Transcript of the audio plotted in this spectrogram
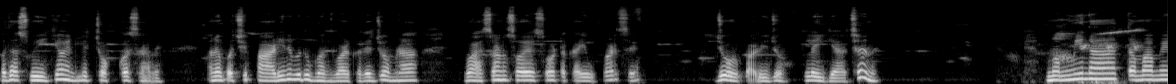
બધા સૂઈ ગયા એટલે ચોક્કસ આવે. અને પછી પાડીને બધું ગંદવાડ કરે. જો હમણાં વાસણ સો એ સો ટકા એ ઉપાડશે. જો ઉપાડ્યું, જો. લઈ ગયા છે ને. મમ્મીના તમામે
